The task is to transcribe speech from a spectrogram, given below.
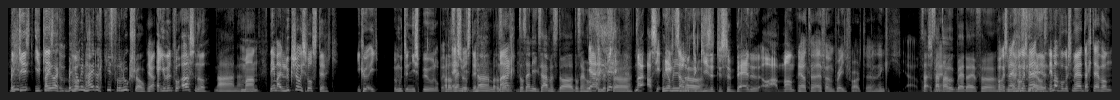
Je kiest, je kiest Benjamin Heider kiest voor Luke Shaw. Ja. En je bent voor Arsenal. Nah, nah. Man. Nee, maar Luke Shaw is wel sterk. Ik, wil- ik, we moeten niet spuwen op hem. Maar dat Hij is zijn, wel die, sterk. nee, maar dat, Maar- zijn, dat zijn die examens, dat, dat zijn hoofd Ja. eh, Maar als je Benjamin, echt zou moeten eh, kiezen tussen beide... Ah, man. Hij had eh, even een brain fart, eh, denk ik. Ja, sta- volgens staat mij... daar ook bij dat even... Volgens mij, volgens mij, nee, maar volgens mij dacht hij van...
